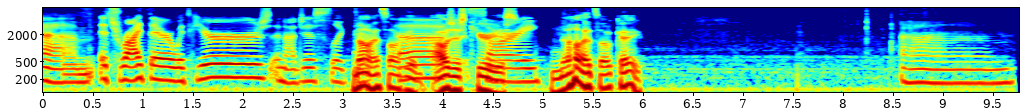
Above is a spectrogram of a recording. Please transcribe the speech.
um, it's right there with yours and i just looked no it it's all good. I was just curious. Sorry. No it's okay um,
